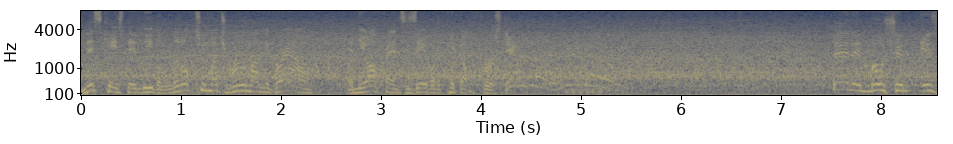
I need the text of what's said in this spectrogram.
In this case, they leave a little too much room on the ground, and the offense is able to pick up a first down. And in motion is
